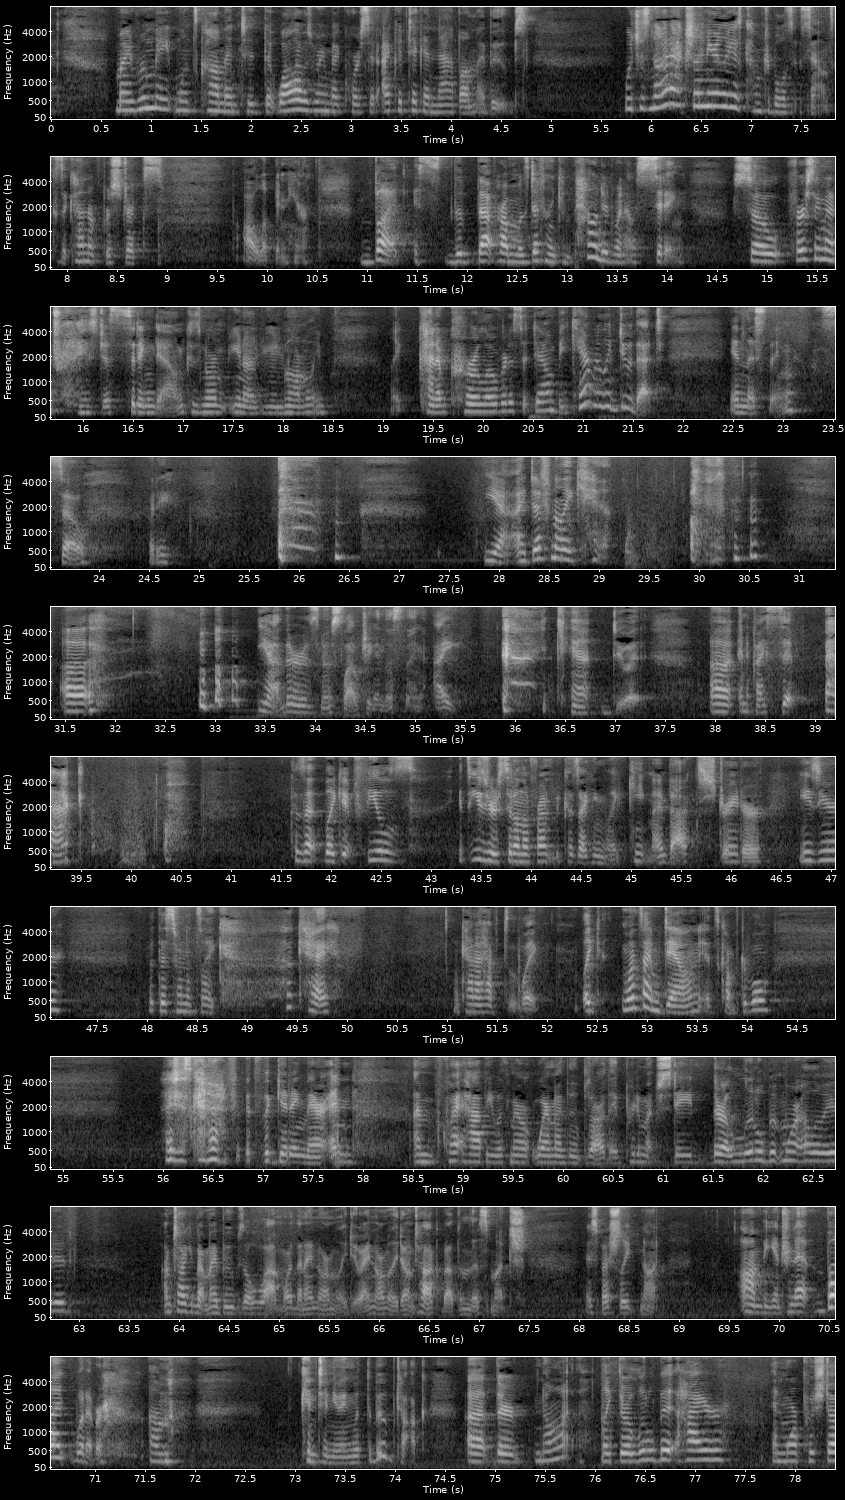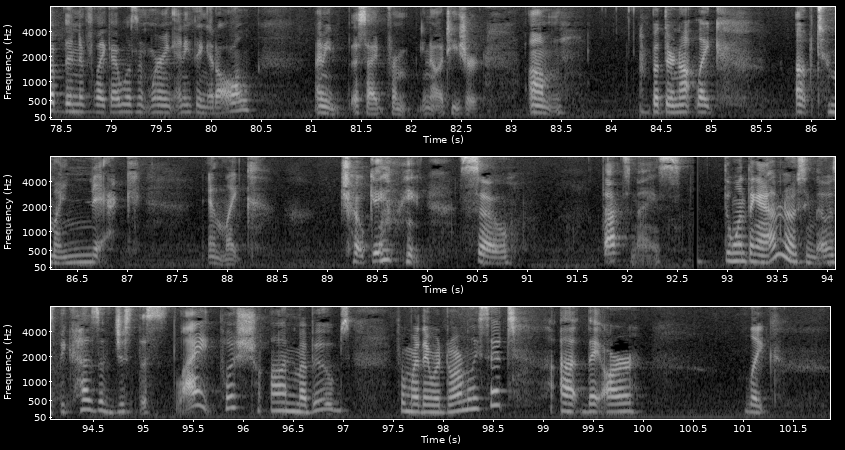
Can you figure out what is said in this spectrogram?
my roommate once commented that while I was wearing my corset, I could take a nap on my boobs, which is not actually nearly as comfortable as it sounds because it kind of restricts all up in here. But the, that problem was definitely compounded when I was sitting. So first thing I'm gonna try is just sitting down because norm you know you normally like kind of curl over to sit down, but you can't really do that in this thing. So ready? yeah, I definitely can't. uh, yeah, there is no slouching in this thing. I can't do it. Uh, and if I sit back, because that like it feels, it's easier to sit on the front because I can like keep my back straighter easier. But this one, it's like, okay, I kind of have to like, like once I'm down, it's comfortable. I just kind of, it's the getting there. And I'm quite happy with where my boobs are. They've pretty much stayed, they're a little bit more elevated. I'm talking about my boobs a lot more than I normally do. I normally don't talk about them this much, especially not on the internet, but whatever. Um, continuing with the boob talk. Uh, they're not, like, they're a little bit higher and more pushed up than if, like, I wasn't wearing anything at all. I mean, aside from, you know, a t shirt. Um, but they're not, like, up to my neck and, like, choking me. So that's nice. The one thing I am noticing though is because of just the slight push on my boobs from where they would normally sit, uh, they are like,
